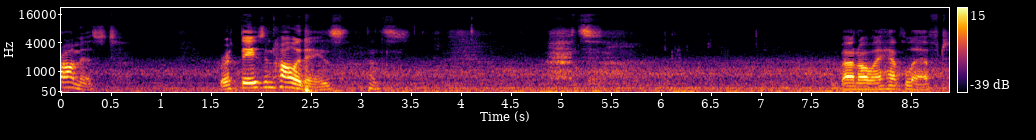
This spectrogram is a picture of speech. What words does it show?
promised. Birthdays and holidays. That's that's about all I have left.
